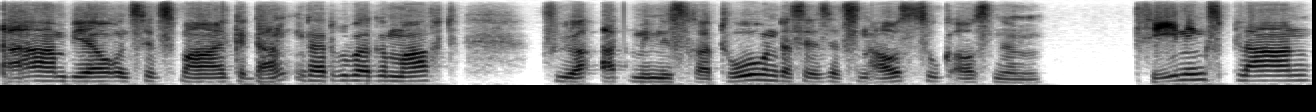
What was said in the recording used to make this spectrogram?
Da haben wir uns jetzt mal Gedanken darüber gemacht für Administratoren. Das ist jetzt ein Auszug aus einem Trainingsplan.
